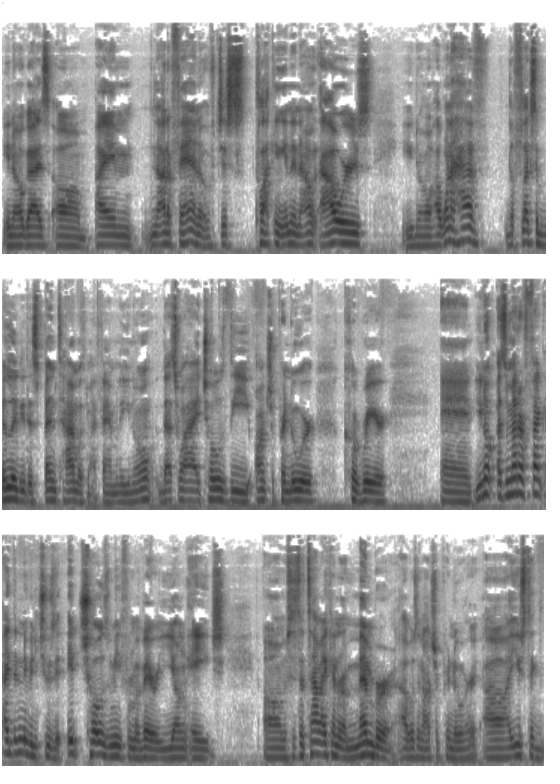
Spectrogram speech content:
You know, guys, um, I'm not a fan of just clocking in and out hours. You know, I want to have the flexibility to spend time with my family. You know, that's why I chose the entrepreneur career. And, you know, as a matter of fact, I didn't even choose it, it chose me from a very young age. Um, since the time I can remember, I was an entrepreneur. Uh, I used to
